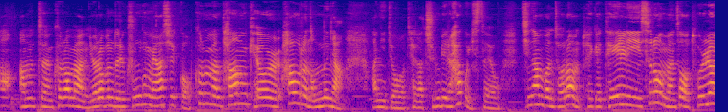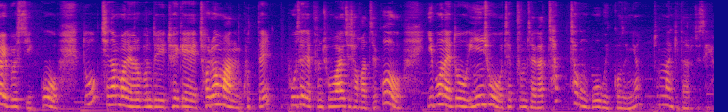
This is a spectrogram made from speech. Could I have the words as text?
아, 아무튼 그러면 여러분들이 궁금해하실 거 그러면 다음 겨울 하울은 없느냐? 아니죠. 제가 준비를 하고 있어요. 지난번처럼 되게 데일리스러우면서 돌려 입을 수 있고 또 지난번에 여러분들이 되게 저렴한 곳들 보세 제품 좋아해 주셔가지고 이번에도 인쇼 제품 제가 차곡차곡 모으고 있거든요. 좀만 기다려주세요.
